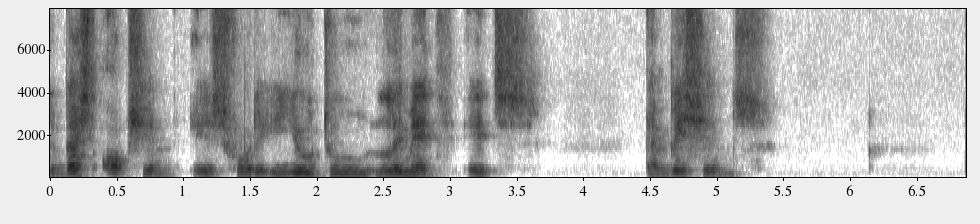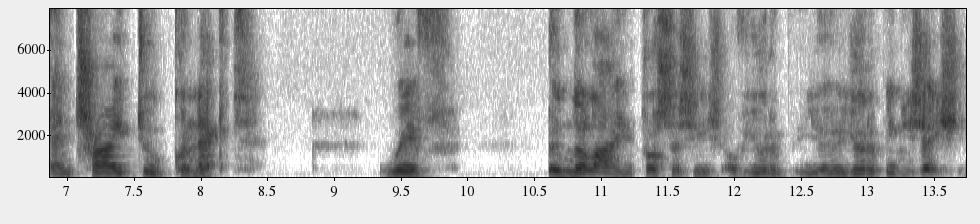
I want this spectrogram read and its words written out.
the best option is for the EU to limit its ambitions and try to connect with underlying processes of Europe, uh, Europeanization.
